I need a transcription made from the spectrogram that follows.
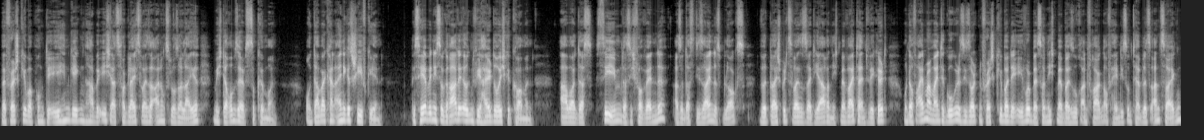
Bei freshcuber.de hingegen habe ich als vergleichsweise ahnungsloser Laie mich darum selbst zu kümmern. Und dabei kann einiges schiefgehen. Bisher bin ich so gerade irgendwie heil durchgekommen. Aber das Theme, das ich verwende, also das Design des Blogs, wird beispielsweise seit Jahren nicht mehr weiterentwickelt und auf einmal meinte Google, sie sollten FreshCuber.de wohl besser nicht mehr bei Suchanfragen auf Handys und Tablets anzeigen,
